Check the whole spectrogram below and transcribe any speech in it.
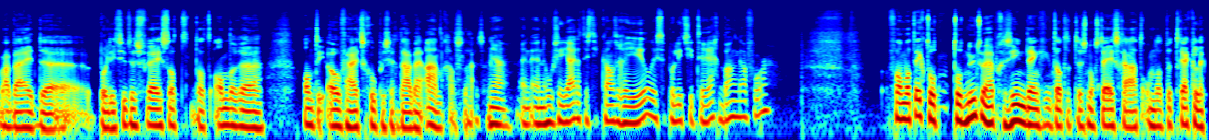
waarbij de politie dus vreest dat, dat andere anti-overheidsgroepen zich daarbij aan gaan sluiten. Ja, en, en hoe zie jij dat? Is die kans reëel? Is de politie terecht bang daarvoor? Van wat ik tot, tot nu toe heb gezien, denk ik dat het dus nog steeds gaat om dat betrekkelijk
